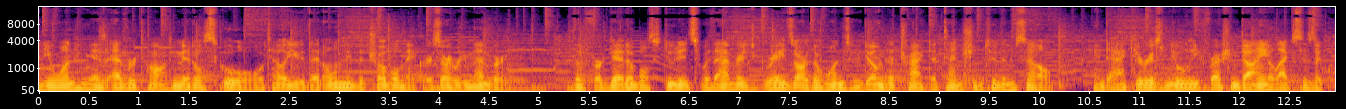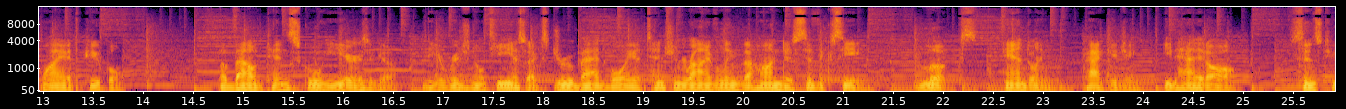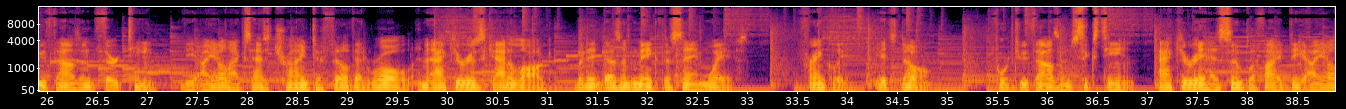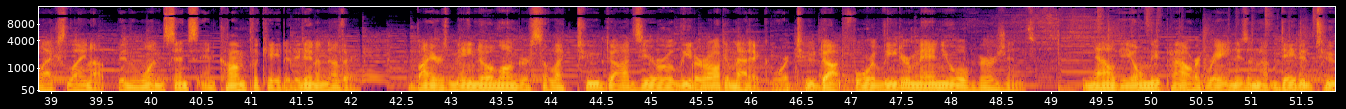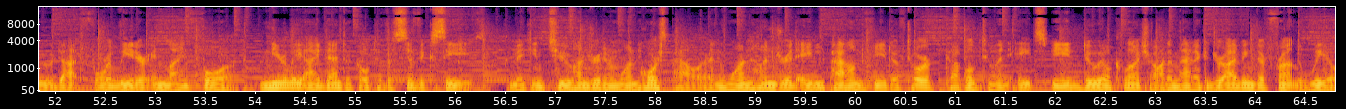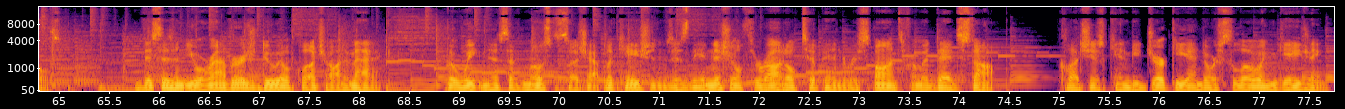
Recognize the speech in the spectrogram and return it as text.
anyone who has ever taught middle school will tell you that only the troublemakers are remembered. The forgettable students with average grades are the ones who don't attract attention to themselves, and Acura's newly freshened ILX is a quiet pupil. About 10 school years ago, the original TSX drew bad boy attention rivaling the Honda Civic Si. Looks, handling, packaging, it had it all. Since 2013, the ILX has tried to fill that role in Acura's catalog, but it doesn't make the same waves. Frankly, it's dull. For 2016, Acura has simplified the ILX lineup in one sense and complicated it in another. Buyers may no longer select 2.0-liter automatic or 2.4-liter manual versions. Now the only powertrain is an updated 2.4-liter inline-4, nearly identical to the Civic Si's, making 201 horsepower and 180 pound-feet of torque coupled to an 8-speed dual-clutch automatic driving the front wheels. This isn't your average dual-clutch automatic. The weakness of most such applications is the initial throttle tip-in response from a dead stop. Clutches can be jerky and or slow engaging.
